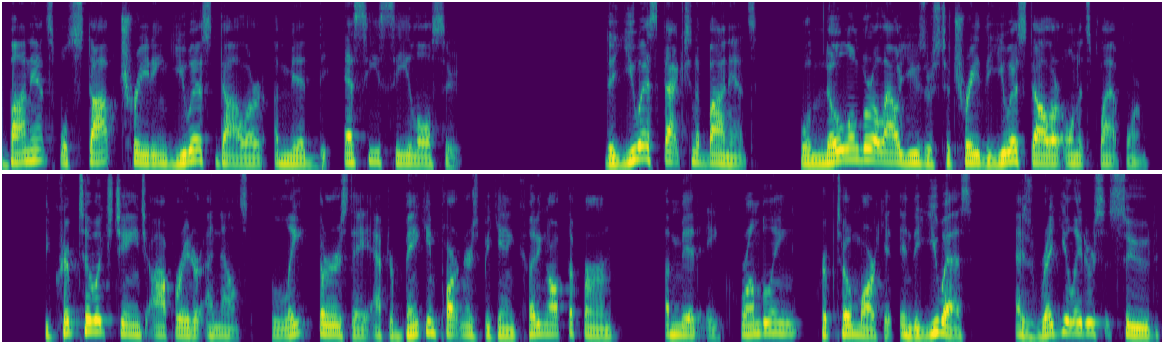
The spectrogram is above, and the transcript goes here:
Binance will stop trading US dollar amid the SEC lawsuit. The US faction of Binance will no longer allow users to trade the US dollar on its platform. The crypto exchange operator announced late Thursday after banking partners began cutting off the firm amid a crumbling crypto market in the US as regulators sued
